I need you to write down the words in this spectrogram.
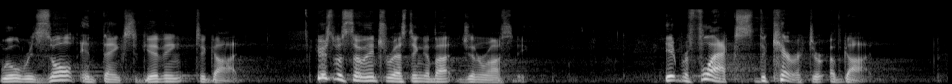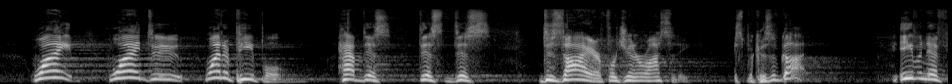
will result in thanksgiving to God. Here's what's so interesting about generosity it reflects the character of God. Why, why, do, why do people have this this, this desire for generosity? It's because of God. Even if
